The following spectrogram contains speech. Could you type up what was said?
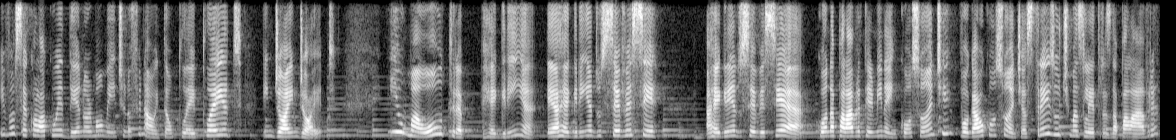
e você coloca o ed normalmente no final. Então, play, play it, enjoy, enjoy it. E uma outra regrinha é a regrinha do CVC. A regrinha do CVC é quando a palavra termina em consoante, vogal, consoante. As três últimas letras da palavra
